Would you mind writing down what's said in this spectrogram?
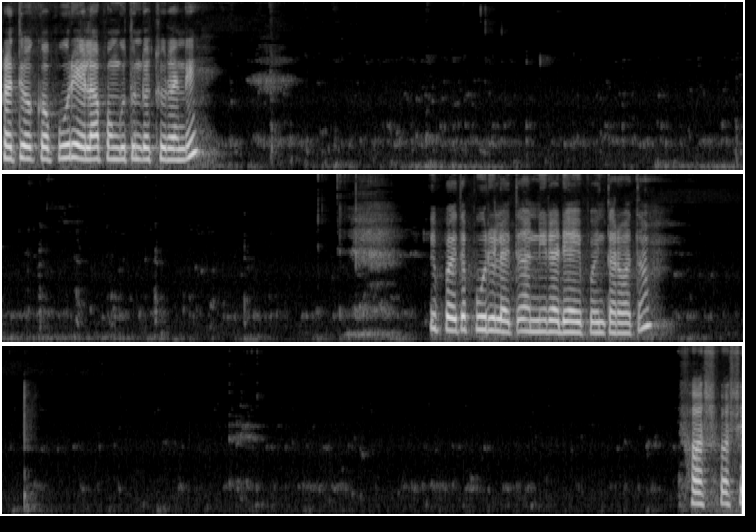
ప్రతి ఒక్క పూరి ఎలా పొంగుతుందో చూడండి. ఇప్పుడైతే పూరీలు అయితే అన్నీ రెడీ అయిపోయిన తర్వాత ఫాస్ట్ ఫాస్ట్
